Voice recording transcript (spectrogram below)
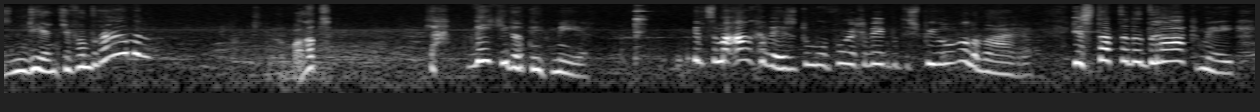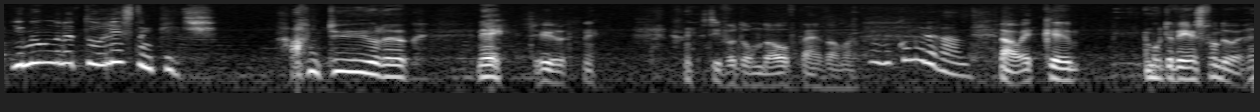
is een deertje van Dramen. wat? Ja, weet je dat niet meer? Je hebt ze me aangewezen toen we vorige week met de spiralen waren. Je stak er de draak mee. Je noemde het toeristenkitsch. Ach, natuurlijk. Nee, tuurlijk. Nee. Dat is die verdomde hoofdpijn van me. Hoe kom je eraan? Nou, ik eh, moet er weer eens vandoor, hè.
